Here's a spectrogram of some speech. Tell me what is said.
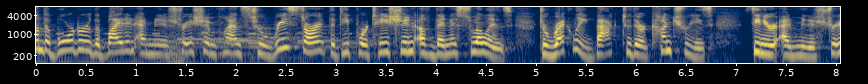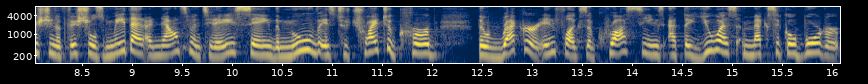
On the border, the Biden administration plans to restart the deportation of Venezuelans directly back to their countries. Senior administration officials made that announcement today, saying the move is to try to curb the record influx of crossings at the U.S. Mexico border.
